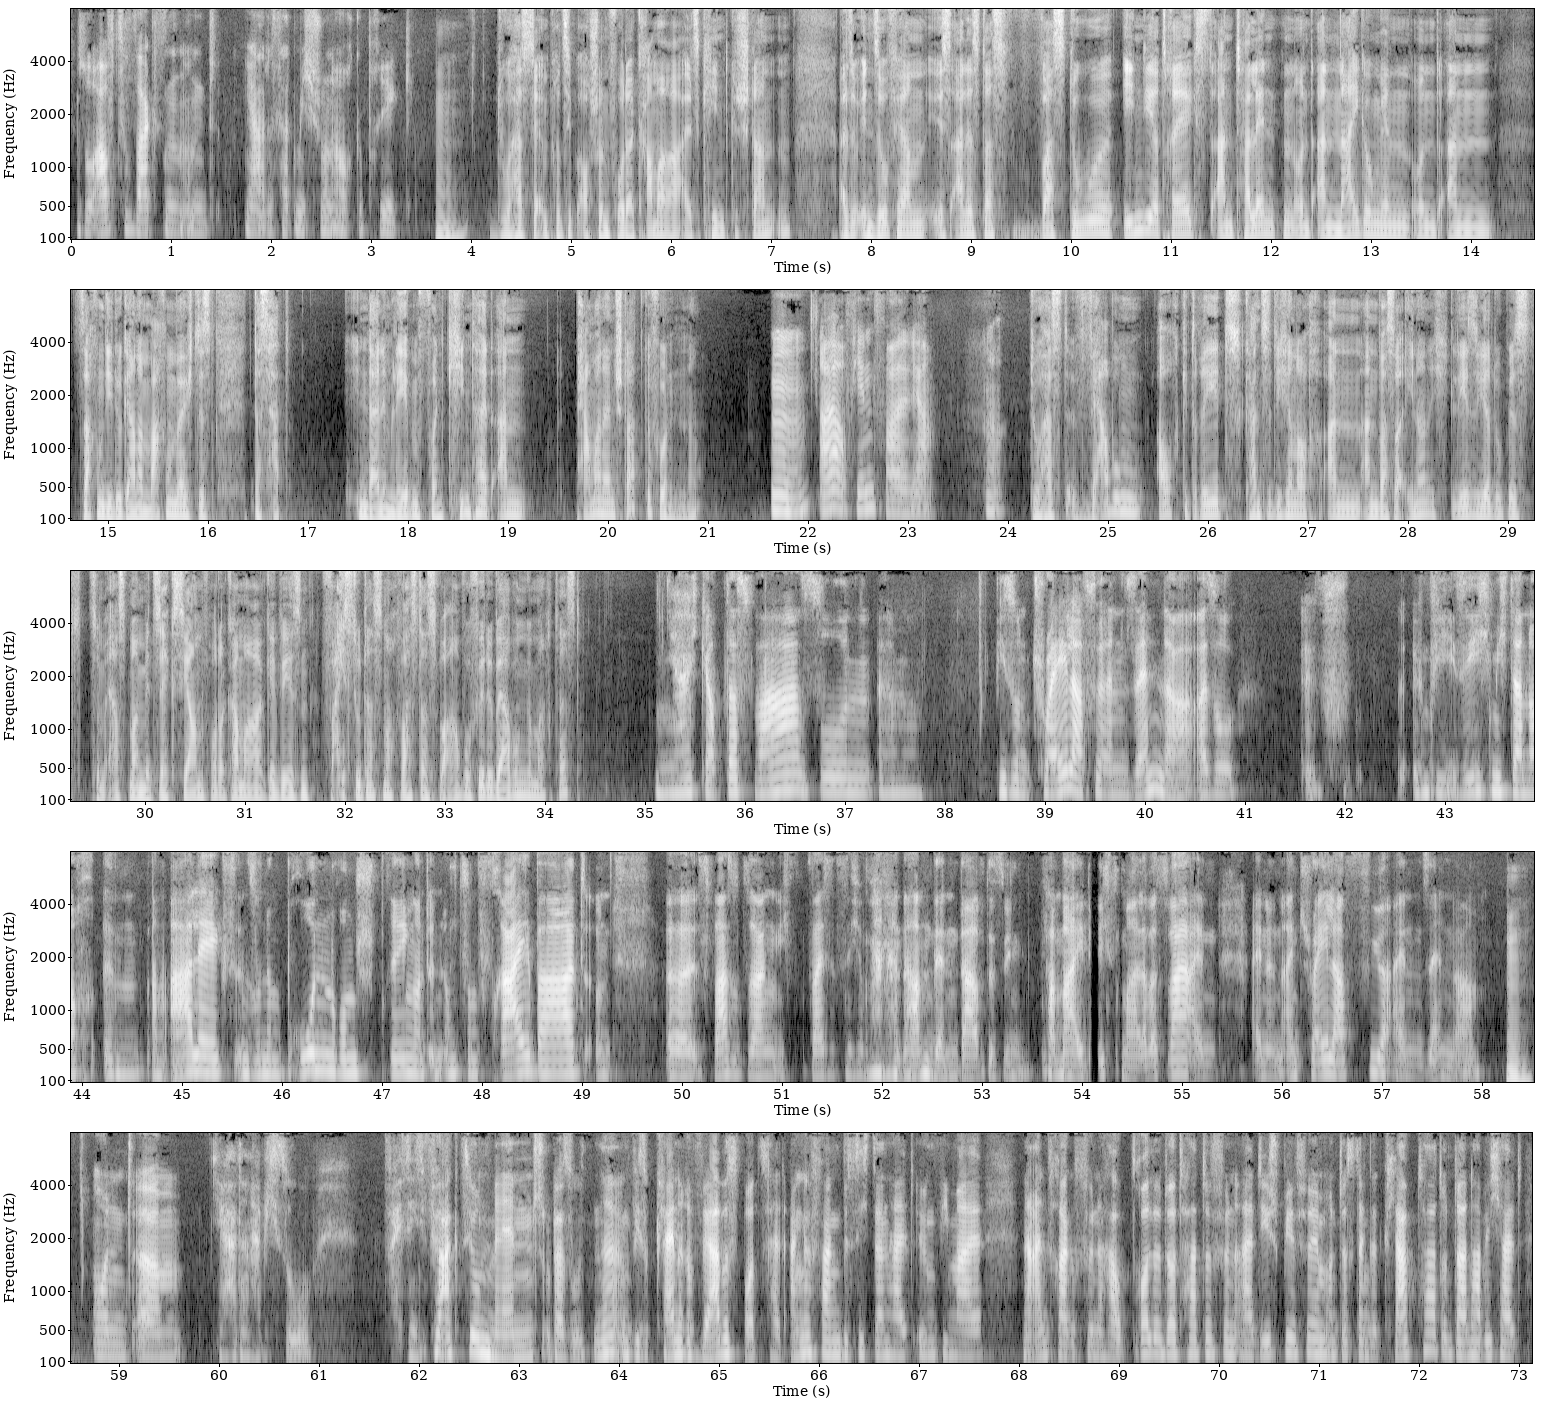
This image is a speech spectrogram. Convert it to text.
so aufzuwachsen und ja, das hat mich schon auch geprägt. Hm. Du hast ja im Prinzip auch schon vor der Kamera als Kind gestanden. Also insofern ist alles das, was du in dir trägst an Talenten und an Neigungen und an Sachen, die du gerne machen möchtest, das hat in deinem Leben von Kindheit an permanent stattgefunden, ne? Mhm. Ah, auf jeden Fall, ja. ja. Du hast Werbung auch gedreht. Kannst du dich ja noch an, an was erinnern? Ich lese hier, du bist zum ersten Mal mit sechs Jahren vor der Kamera gewesen. Weißt du das noch, was das war, wofür du Werbung gemacht hast? Ja, ich glaube, das war so ein, ähm, wie so ein Trailer für einen Sender. Also äh, irgendwie sehe ich mich da noch ähm, am Alex in so einem Brunnen rumspringen und in irgendeinem Freibad und äh, es war sozusagen, ich weiß jetzt nicht, ob man den Namen nennen darf, deswegen vermeide ich es mal, aber es war ein, ein, ein Trailer für einen Sender. Hm. Und ähm, ja, dann habe ich so weiß nicht, für Aktion Mensch oder so, ne, irgendwie so kleinere Werbespots halt angefangen, bis ich dann halt irgendwie mal eine Anfrage für eine Hauptrolle dort hatte, für einen ARD-Spielfilm und das dann geklappt hat. Und dann habe ich halt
